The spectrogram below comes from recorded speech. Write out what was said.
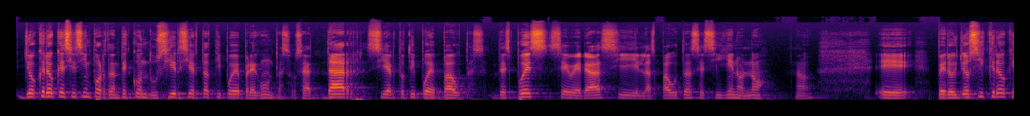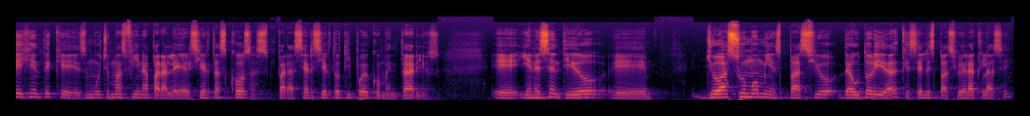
yo creo que sí es importante conducir cierto tipo de preguntas, o sea, dar cierto tipo de pautas. Después se verá si las pautas se siguen o no. Eh, pero yo sí creo que hay gente que es mucho más fina para leer ciertas cosas, para hacer cierto tipo de comentarios. Eh, y en ese sentido, eh, yo asumo mi espacio de autoridad, que es el espacio de la clase,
